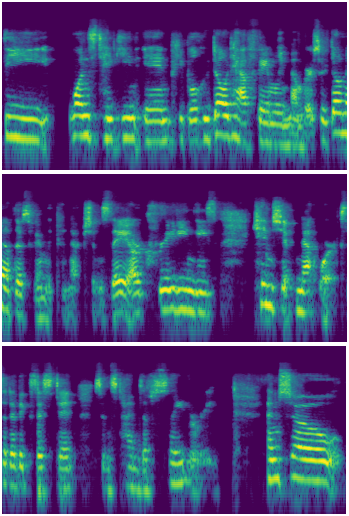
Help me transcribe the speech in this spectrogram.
the ones taking in people who don't have family members who don't have those family connections. They are creating these kinship networks that have existed since times of slavery. And so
